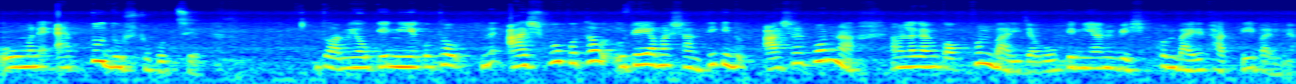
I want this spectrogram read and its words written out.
ও মানে এত দুষ্টু করছে। তো আমি ওকে নিয়ে কোথাও মানে আসব কোথাও ওটাই আমার শান্তি। কিন্তু আসার পর না, আমার লাগে আমি কখন বাড়ি যাব? ওকে নিয়ে আমি বেশিক্ষণ বাইরে থাকতেই পারি না।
